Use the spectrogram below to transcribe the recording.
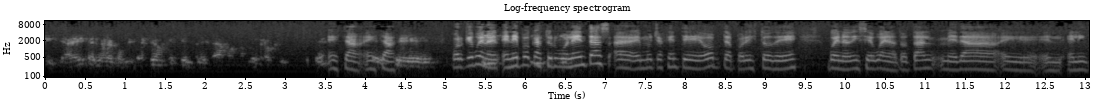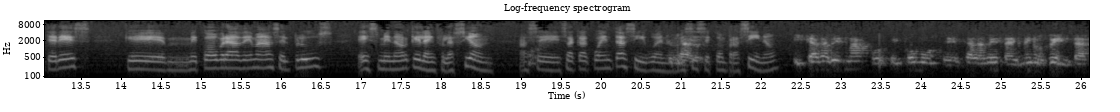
chica. Esa es la recomendación que siempre damos a nuestros clientes. ¿eh? Está, está. Este, Porque bueno, en, épocas turbulentas hay mucha gente opta por esto de, bueno, dice, bueno, total, me da eh, el, el interés que me cobra además el plus es menor que la inflación hace saca cuentas y bueno, a veces se compra así, ¿no? Y cada vez más, porque como eh, cada vez hay menos ventas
